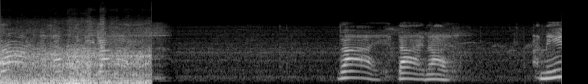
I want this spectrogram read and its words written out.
ได้นะครับ อันนี้ได้ ได้ได้ได้ อันนี้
